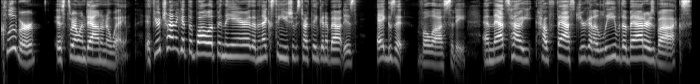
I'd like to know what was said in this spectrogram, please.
Kluber is throwing down and away. If you're trying to get the ball up in the air, then the next thing you should start thinking about is exit velocity, and that's how how fast you're going to leave the batter's box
